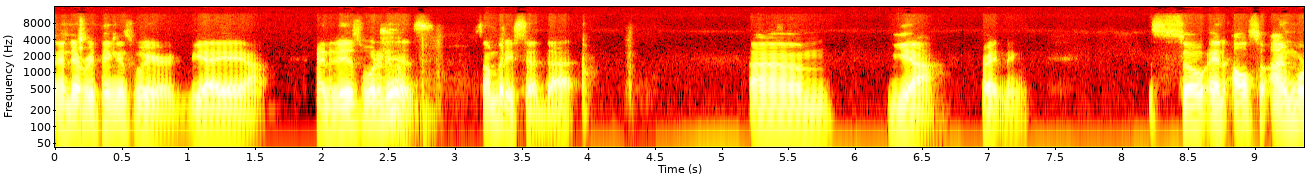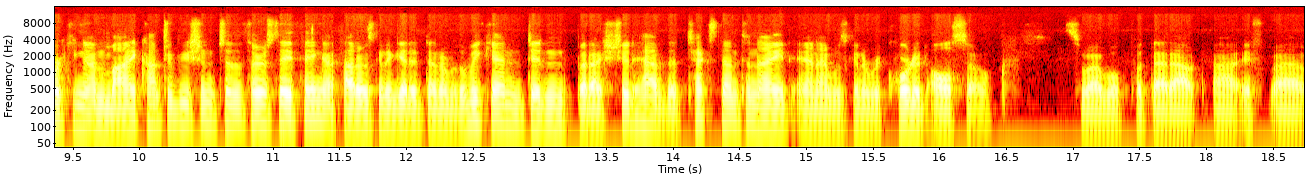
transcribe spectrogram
and everything is weird. Yeah, yeah, yeah. And it is what it Yeah. is. Somebody said that. Um, yeah, frightening. So, and also, I'm working on my contribution to the Thursday thing. I thought I was going to get it done over the weekend, didn't, but I should have the text done tonight, and I was going to record it also. So I will put that out. Uh, if uh,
